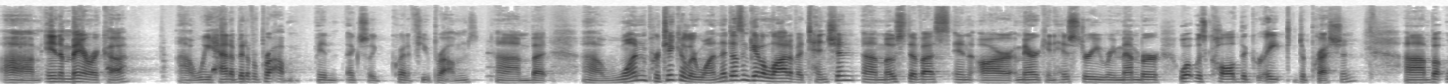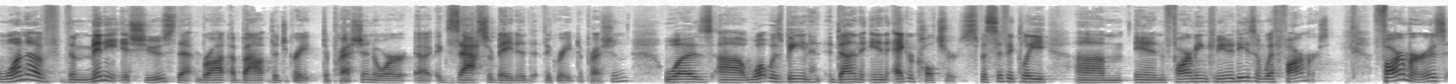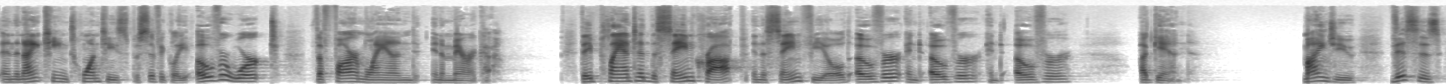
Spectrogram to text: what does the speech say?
um, in America, uh, we had a bit of a problem. We had actually quite a few problems. Um, but uh, one particular one that doesn't get a lot of attention, uh, most of us in our American history remember what was called the Great Depression. Uh, but one of the many issues that brought about the Great Depression or uh, exacerbated the Great Depression was uh, what was being done in agriculture, specifically um, in farming communities and with farmers. Farmers in the 1920s specifically overworked the farmland in America. They planted the same crop in the same field over and over and over again. Mind you, this is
